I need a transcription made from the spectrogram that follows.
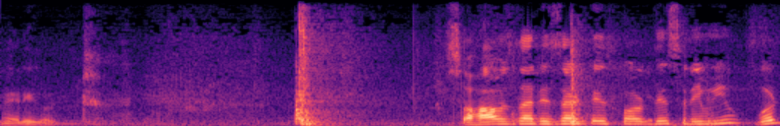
Very good. So how's the result is for this review? Good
